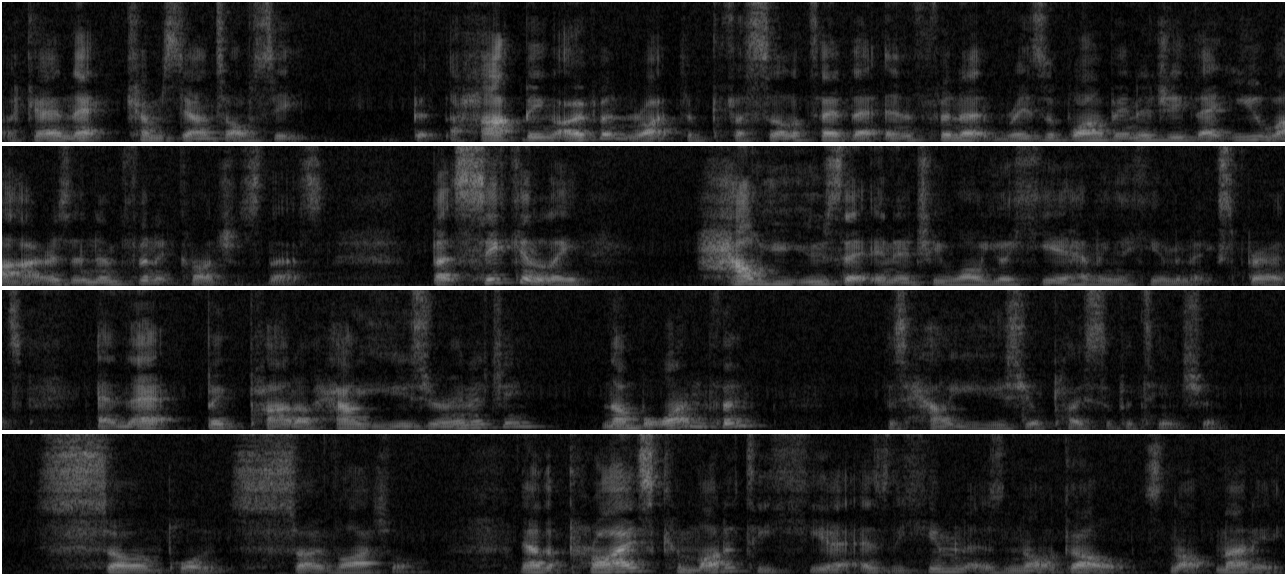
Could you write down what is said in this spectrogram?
Okay, and that comes down to obviously the heart being open, right, to facilitate that infinite reservoir of energy that you are as an infinite consciousness. But secondly, how you use that energy while you're here having a human experience. And that big part of how you use your energy, number one thing, is how you use your place of attention. So important, so vital. Now, the prize commodity here as the human is not gold, it's not money,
